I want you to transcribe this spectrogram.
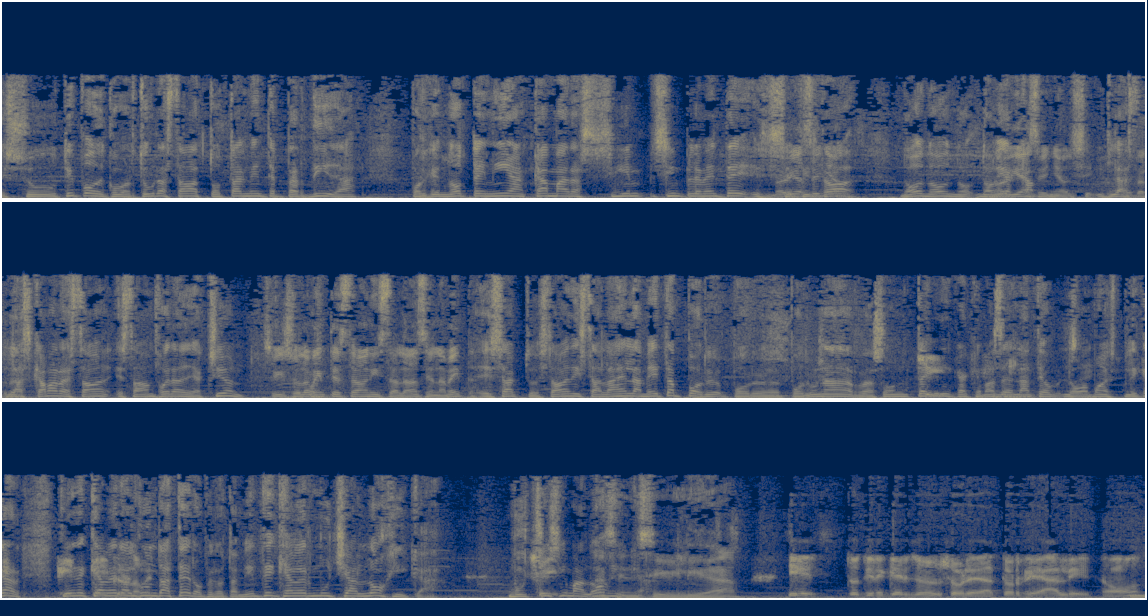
eh, su tipo de cobertura estaba totalmente perdida, porque no tenía cámaras, sim- simplemente eh, se había filtraba. No, no, no, no, No había cam- señal, las, cámaras estaban, estaban fuera de acción. Sí, solamente estaban instaladas en la meta. Exacto, estaban instaladas en la meta por, por, por una razón técnica que más adelante lo vamos a explicar. Tiene que haber algún datero, pero también tiene que haber mucha lógica, muchísima La lógica. sensibilidad. Y esto tiene que ver so- sobre datos reales, ¿no?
